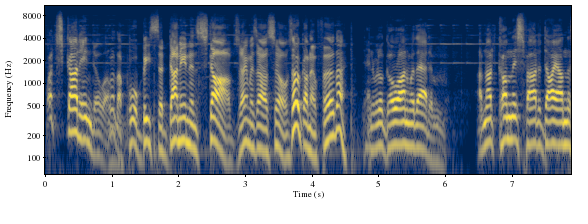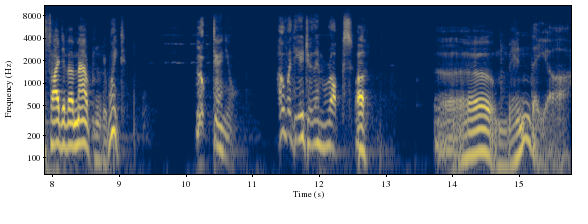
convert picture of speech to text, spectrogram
What's got into him? Well, the poor beasts are done in and starved, same as ourselves. They'll go no further. Then we'll go on without him. I've not come this far to die on the side of a mountain. Wait. Look, Daniel. Over the edge of them rocks. What? Oh, men they are.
